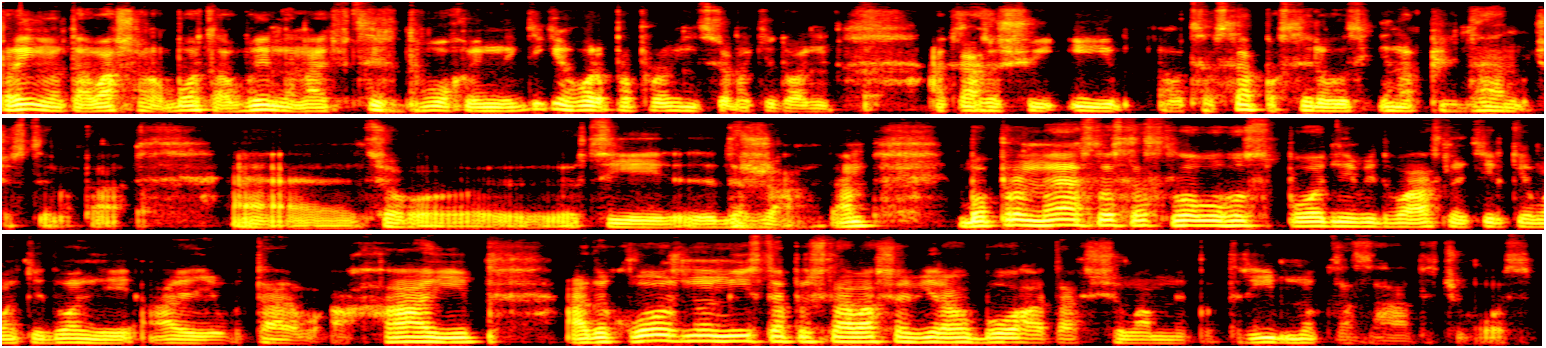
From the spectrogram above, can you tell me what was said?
прийнята ваша робота винна навіть в цих двох. Він не тільки говорить про провінцію Македонії, а каже, що і це все посилилось і на південну частину та, е, цього, е, цієї держави. Та? Бо пронеслося слово Господнє від вас не тільки в Македонії, а й та в Ахаї, а до кожного міста прийшла ваша віра в Бога, так що вам не потрібно казати чогось.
